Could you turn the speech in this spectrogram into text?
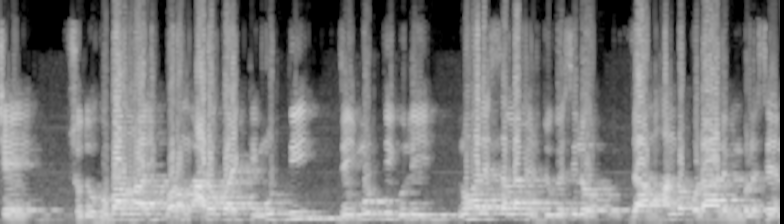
সে শুধু হুবাল নয়, বরং আরও কয়েকটি মূর্তি, যেই মূর্তিগুলি নূহ আলাইসাল্লামের যুগে ছিল, যা মহান রব্বুল আলামিন বলেছেন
